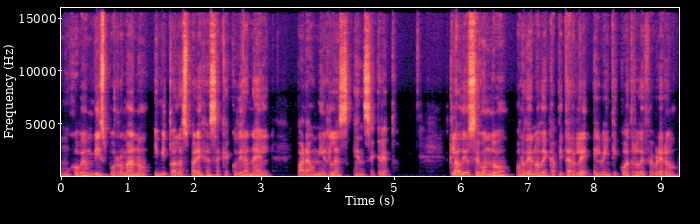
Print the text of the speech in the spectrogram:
un joven obispo romano, invitó a las parejas a que acudieran a él para unirlas en secreto. Claudio II ordenó decapitarle el 24 de febrero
